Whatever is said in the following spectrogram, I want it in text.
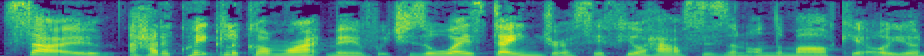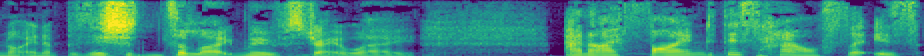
So I had a quick look on Rightmove, which is always dangerous if your house isn't on the market or you're not in a position to like move straight away. And I find this house that is,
